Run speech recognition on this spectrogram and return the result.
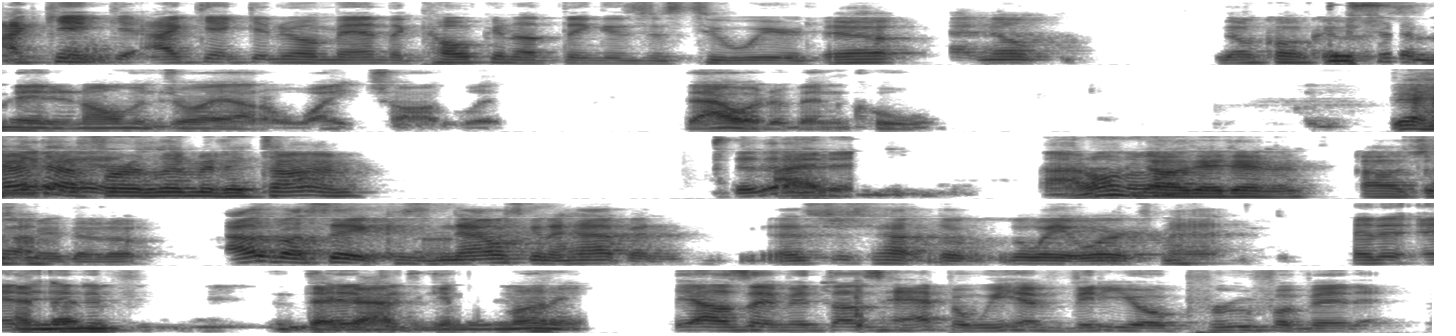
I can't get I can't get into a man. The coconut thing is just too weird. yeah. I know. No We coconuts. should have made an almond joy out of white chocolate. That would have been cool. They had that for a limited time. Did they? I didn't. I don't know. No, they didn't. I just Oh. made that up. I was about to say because uh-huh. now it's gonna happen. That's just how the, the way it works, Matt. And it- and and, and, then if, they're gonna have to give me money. yeah, I was like, if it does happen, we have video proof of it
